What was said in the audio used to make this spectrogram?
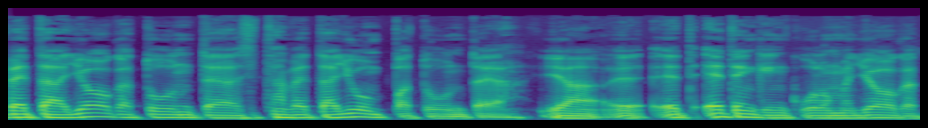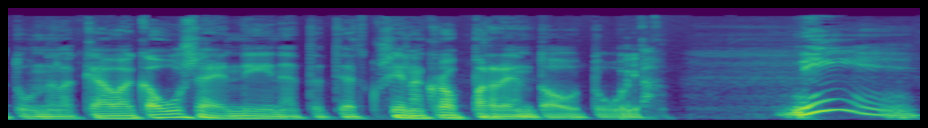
vetää joogatunteja ja sitten hän vetää jumppatunteja. Ja et, etenkin kuulemma joogatunnilla käy aika usein niin, että tiedät, kun siinä kroppa rentoutuu ja Niin.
